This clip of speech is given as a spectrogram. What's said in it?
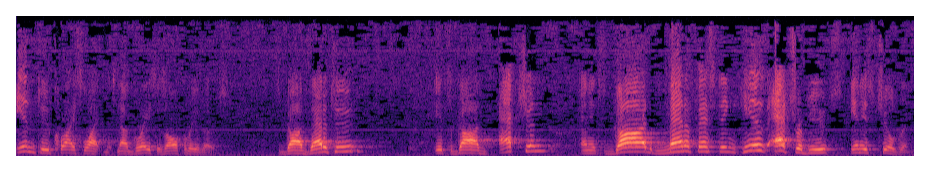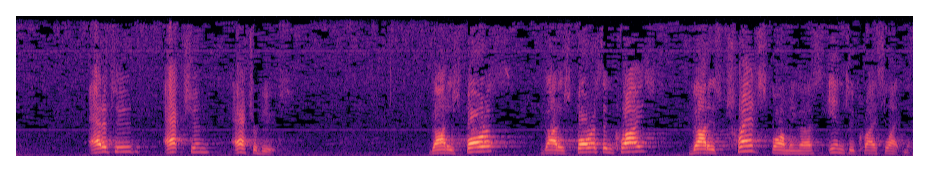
into Christ likeness. Now, grace is all three of those. It's God's attitude, it's God's action, and it's God manifesting His attributes in His children. Attitude, action, attributes. God is for us. God is for us in Christ. God is transforming us into Christ likeness.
